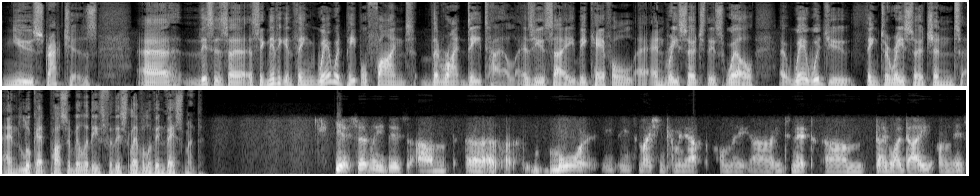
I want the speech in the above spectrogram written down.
new structures. Uh, this is a, significant thing. Where would people find the right detail? As you say, be careful and research this well. Uh, where would you think to research and, and look at possibilities for this level of investment? Yeah, certainly there's um, uh, more information coming out on the uh, internet um, day by day on this.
